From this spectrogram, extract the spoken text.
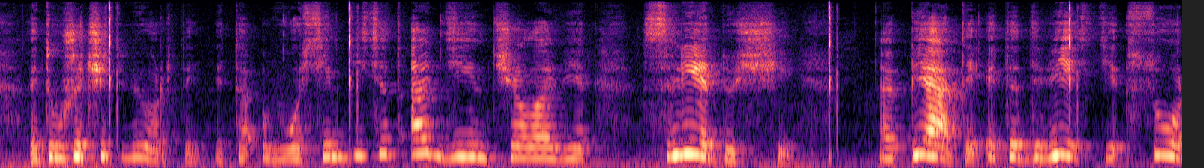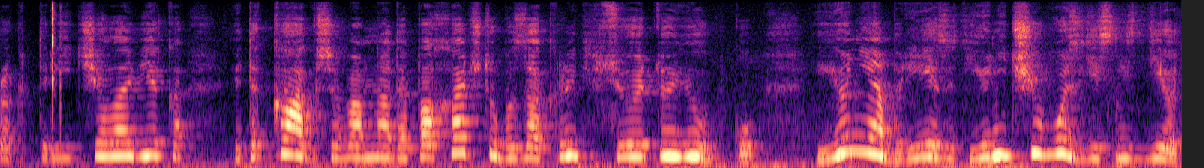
– это уже четвертый, это 81 человек. Следующий, пятый – это 243 человека – это как же вам надо пахать, чтобы закрыть всю эту юбку? Ее не обрезать, ее ничего здесь не сделать.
